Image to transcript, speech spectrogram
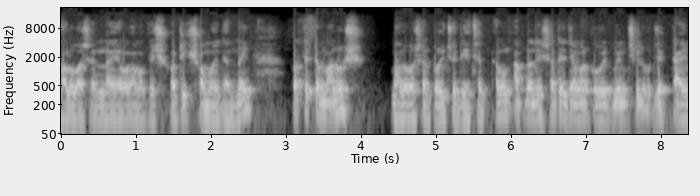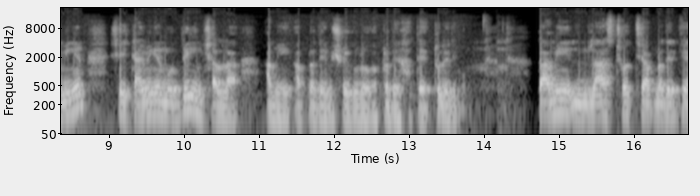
ভালোবাসেন নাই এবং আমাকে সঠিক সময় দেন নাই। প্রত্যেকটা মানুষ ভালোবাসার পরিচয় দিয়েছেন এবং আপনাদের সাথে যে আমার কমিটমেন্ট ছিল যে টাইমিংয়ের সেই টাইমিংয়ের মধ্যেই ইনশাল্লাহ আমি আপনাদের বিষয়গুলো আপনাদের হাতে তুলে দিব। তো আমি লাস্ট হচ্ছে আপনাদেরকে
